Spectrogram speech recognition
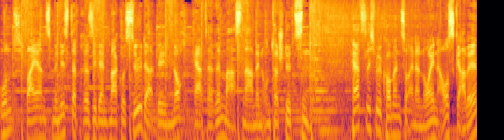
und Bayerns Ministerpräsident Markus Söder will noch härtere Maßnahmen unterstützen. Herzlich willkommen zu einer neuen Ausgabe.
